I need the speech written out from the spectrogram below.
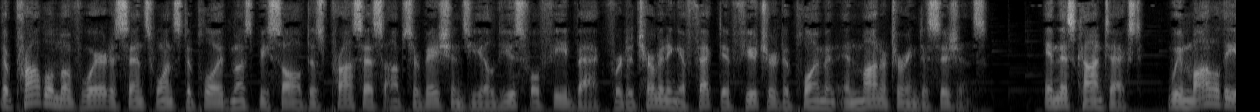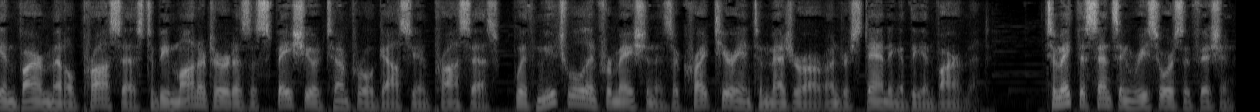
the problem of where to sense once deployed must be solved as process observations yield useful feedback for determining effective future deployment and monitoring decisions. In this context, we model the environmental process to be monitored as a spatio-temporal Gaussian process, with mutual information as a criterion to measure our understanding of the environment. To make the sensing resource efficient,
